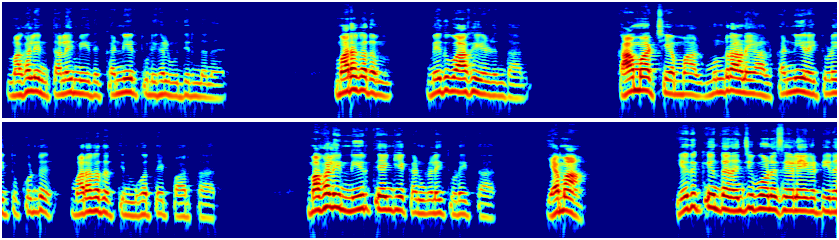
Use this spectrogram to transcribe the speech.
மகளின் தலை மீது கண்ணீர் துளிகள் உதிர்ந்தன. மரகதம் மெதுவாக எழுந்தாள். காமாட்சி அம்மாள் முன்றானையால் கண்ணீரை துடைத்து கொண்டு மரகதத்தின் முகத்தை பார்த்தார். மகளின் நீர் தேங்கிய கண்களை துடைத்தார். ஏமா எதுக்கு இந்த நஞ்சு போன சேலையை கட்டின?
